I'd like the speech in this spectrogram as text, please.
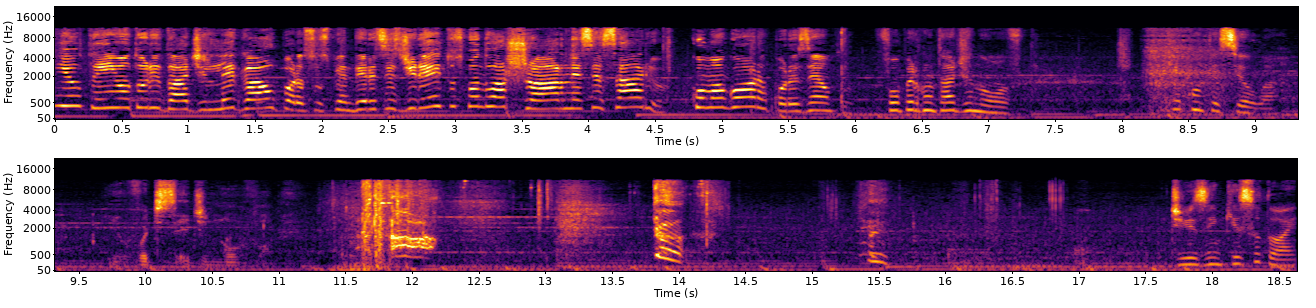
E eu tenho autoridade legal para suspender esses direitos quando achar necessário. Como agora, por exemplo. Vou perguntar de novo. O que aconteceu lá? Eu vou dizer de novo. Dizem que isso dói.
